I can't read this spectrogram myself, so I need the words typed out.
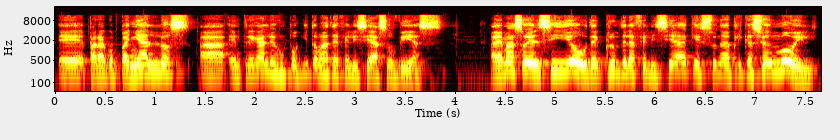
eh, para acompañarlos a entregarles un poquito más de felicidad a sus vidas. Además soy el CEO del Club de la Felicidad, que es una aplicación móvil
